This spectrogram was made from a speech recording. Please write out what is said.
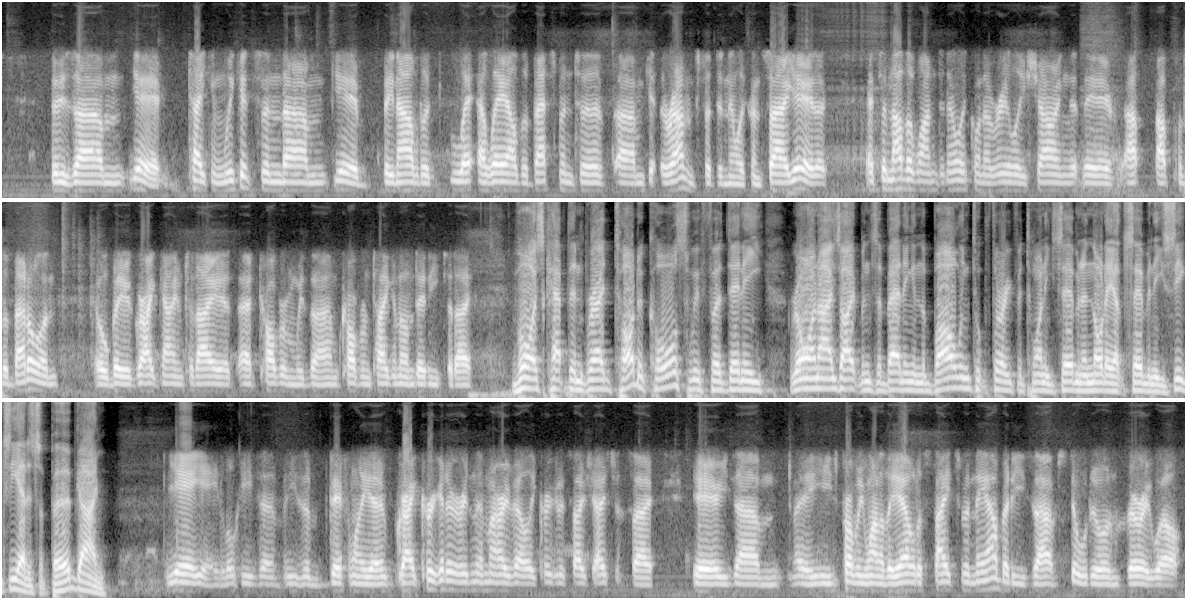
who's um, yeah taking wickets and um, yeah been able to le- allow the batsmen to um, get the runs for Deniliquin. So yeah, it's another one. Deniliquin are really showing that they're up up for the battle, and it will be a great game today at, at Cobram with um, Cobram taking on Denny today. Vice captain Brad Todd, of course, with uh, Denny Rhinos opens the batting and the bowling, took three for 27 and not out 76. He had a superb game. Yeah, yeah. Look, he's a he's a definitely a great cricketer in the Murray Valley Cricket Association. So yeah, he's um he's probably one of the elder statesmen now, but he's um, still doing very well.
